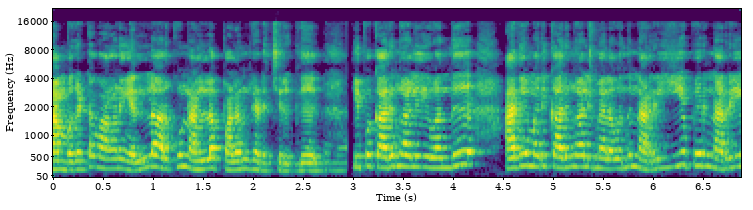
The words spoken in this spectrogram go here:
நம்ம கிட்ட வாங்கின எல்லாருக்கும் நல்ல பலன் கிடைச்சிருக்கு. இப்போ கருங்காலி வந்து அதே மாதிரி கருங்காலி மேலே வந்து நிறைய பேர் நிறைய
